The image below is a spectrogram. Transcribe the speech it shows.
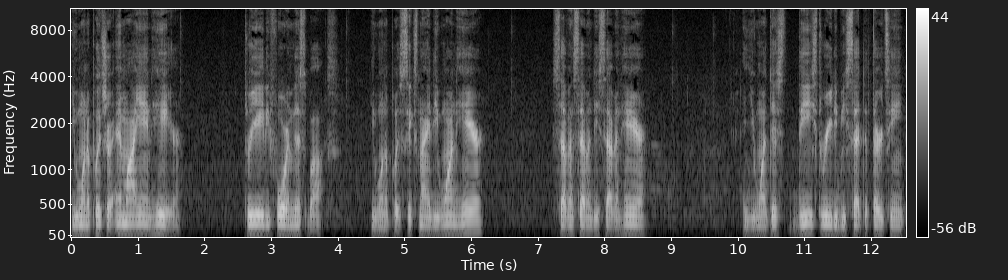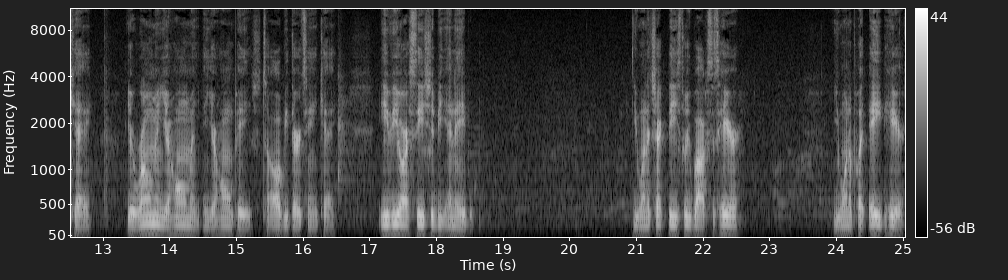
You want to put your MIN here. 384 in this box. You want to put 691 here. 777 here. And you want this these three to be set to 13K. Your roaming, your home, and your home page to all be 13K. EVRC should be enabled. You want to check these three boxes here. You want to put 8 here.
